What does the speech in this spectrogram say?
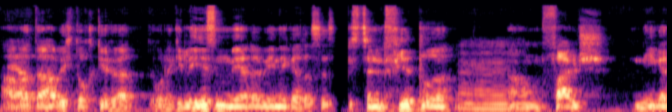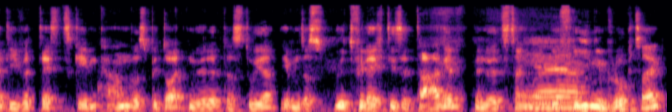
aber da habe ich doch gehört oder gelesen, mehr oder weniger, dass es bis zu einem Viertel mhm. ähm, falsch negative Tests geben kann, was bedeuten würde, dass du ja eben, das wird vielleicht diese Tage, wenn du jetzt sagen wir, ja. wir fliegen im Flugzeug,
